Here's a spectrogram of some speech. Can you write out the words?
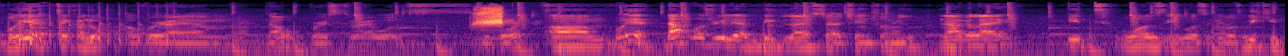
but yeah, take a look of where I am now versus where I was before. Um, but yeah, that was really a big lifestyle change for me. Not gonna lie, it was it was it was wicked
